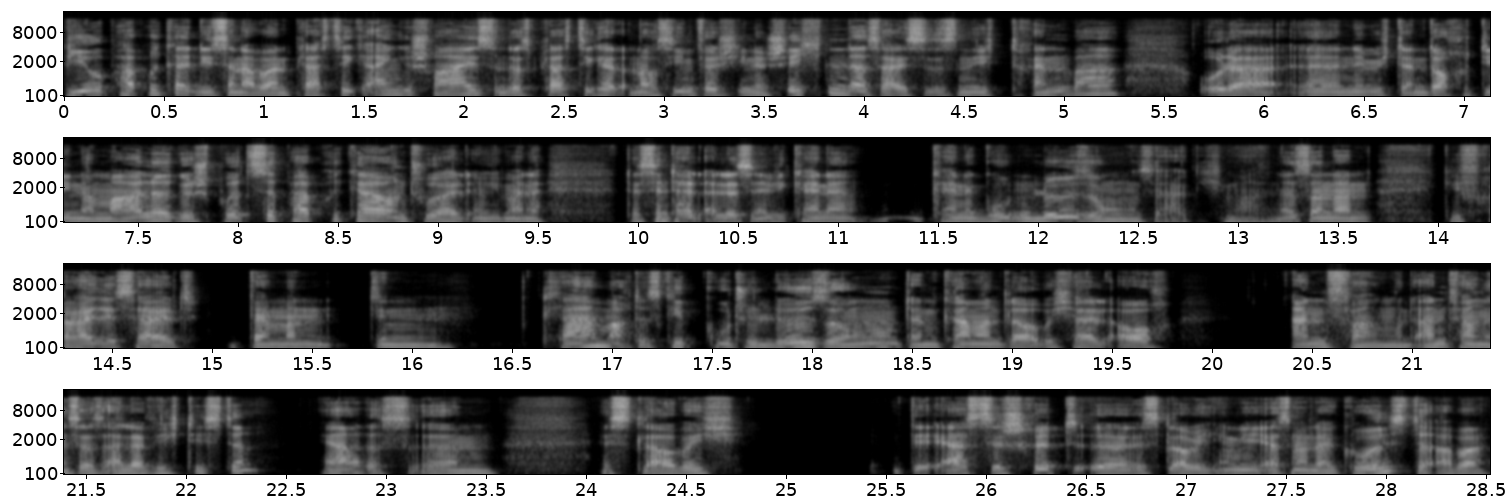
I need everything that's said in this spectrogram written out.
Bio-Paprika, die ist dann aber in Plastik eingeschweißt und das Plastik hat noch sieben verschiedene Schichten, das heißt, es ist nicht trennbar. Oder äh, nehme ich dann doch die normale gespritzte Paprika und tue halt irgendwie meine, das sind halt alles irgendwie keine, keine guten Lösungen, sag ich mal, ne, sondern die Frage ist halt, wenn man den klar macht, es gibt gute Lösungen, dann kann man, glaube ich, halt auch anfangen. Und anfangen ist das Allerwichtigste. Ja, das ähm, ist, glaube ich, der erste Schritt äh, ist, glaube ich, irgendwie erstmal der größte, aber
